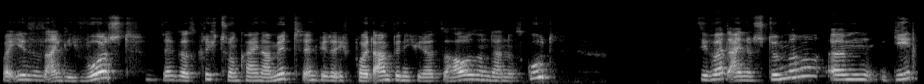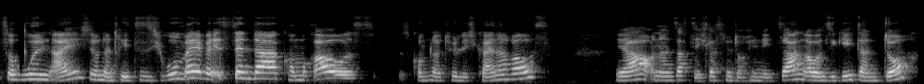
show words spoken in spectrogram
Bei ihr ist es eigentlich wurscht. Sie sagt, das kriegt schon keiner mit. Entweder ich heute Abend bin ich wieder zu Hause und dann ist gut. Sie hört eine Stimme, ähm, geht zur hohlen Eiche und dann dreht sie sich rum. Ey, wer ist denn da? Komm raus. Es kommt natürlich keiner raus. Ja, und dann sagt sie, ich lasse mir doch hier nichts sagen, aber sie geht dann doch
